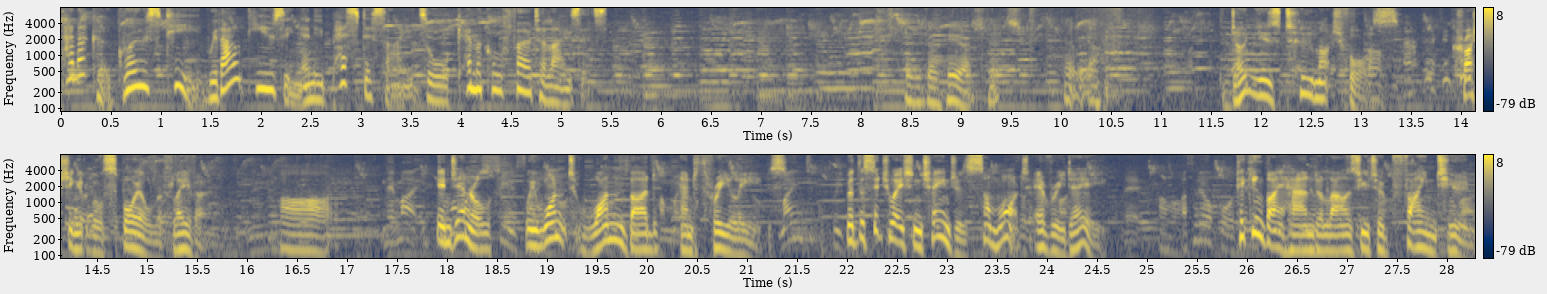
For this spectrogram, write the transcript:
Tanaka grows tea without using any pesticides or chemical fertilizers. So we go here, actually. It's, there we go. Don't use too much force. Crushing it will spoil the flavor. Ah, In general, we want one bud and three leaves. But the situation changes somewhat every day. Picking by hand allows you to fine tune.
